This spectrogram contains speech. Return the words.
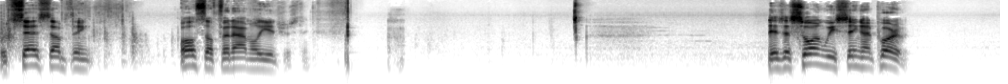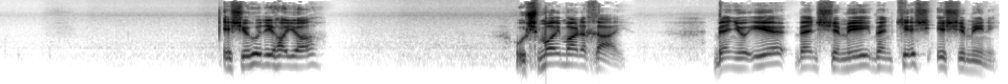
which says something also phenomenally interesting. There's a song we sing on Purim. Ishehudi Haya, Ushmoy Mardechai, Ben Yoir, Ben Shemi, Ben Kish, Ishemini.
